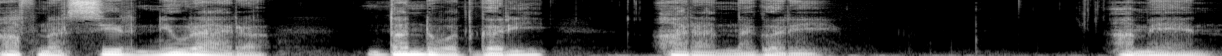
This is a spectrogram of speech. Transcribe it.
आफ्ना शिर निहुराएर दण्डवत गरी आराधना गरे। आमेन।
